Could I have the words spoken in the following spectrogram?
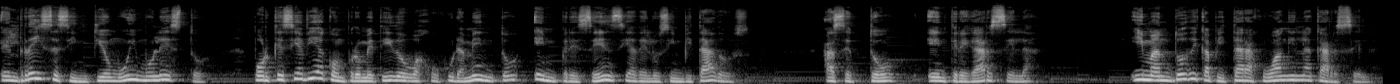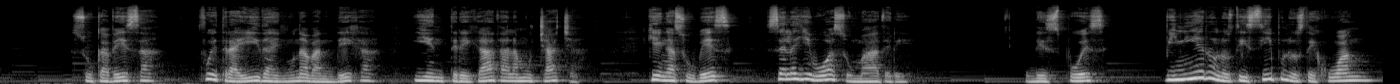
El rey se sintió muy molesto porque se había comprometido bajo juramento en presencia de los invitados aceptó entregársela y mandó decapitar a Juan en la cárcel. Su cabeza fue traída en una bandeja y entregada a la muchacha, quien a su vez se la llevó a su madre. Después vinieron los discípulos de Juan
